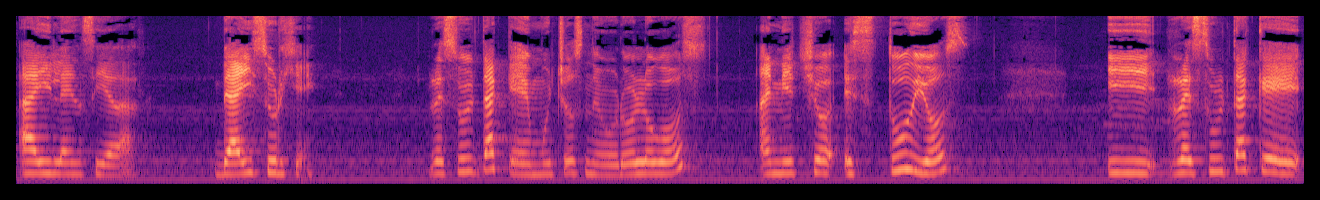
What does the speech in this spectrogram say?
ahí la ansiedad. De ahí surge. Resulta que muchos neurólogos han hecho estudios y resulta que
